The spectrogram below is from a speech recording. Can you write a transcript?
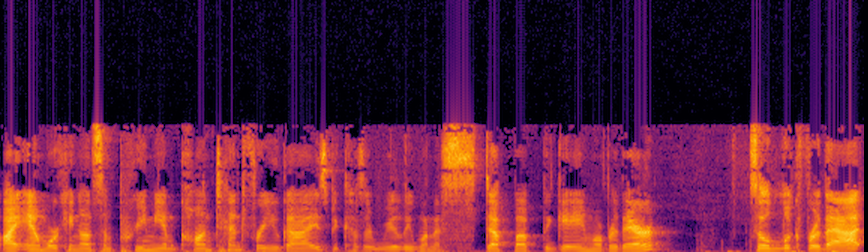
I am working on some premium content for you guys because I really want to step up the game over there. So look for that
